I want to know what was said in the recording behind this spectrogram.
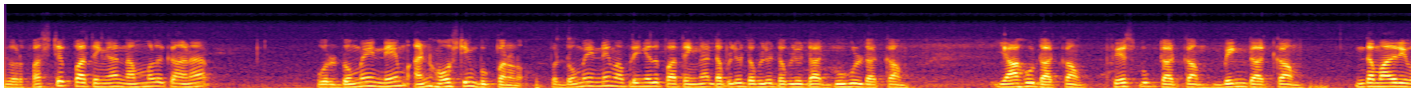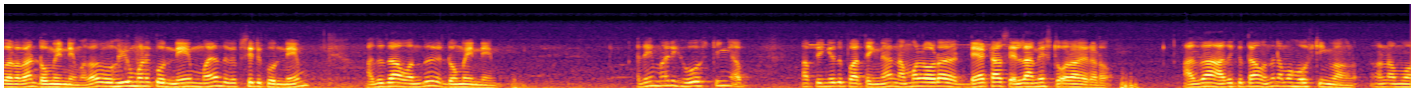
இதோட ஃபஸ்ட் ஸ்டெப் பார்த்தீங்கன்னா நம்மளுக்கான ஒரு domain name and hosting book பண்ணணும். இப்போ டொமைன் நேம் அப்படிங்கிறது பார்த்தீங்கன்னா W W W dot Google dot com Yahoo dot com Facebook dot com Bing dot com இந்த மாதிரி வரதான் டொமைன் நேம் அதாவது ஒரு ஹியூமனுக்கு ஒரு நேம் மாதிரி அந்த வெப்சைட்டுக்கு ஒரு நேம் அதுதான் வந்து டொமைன் நேம் அதே மாதிரி ஹோஸ்டிங் அப் அப்படிங்கிறது பார்த்தீங்கன்னா நம்மளோட டேட்டாஸ் எல்லாமே ஸ்டோர் ஆகிற இடம். அதுதான் அதுக்கு தான் வந்து நம்ம ஹோஸ்டிங் வாங்கணும். நம்ம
